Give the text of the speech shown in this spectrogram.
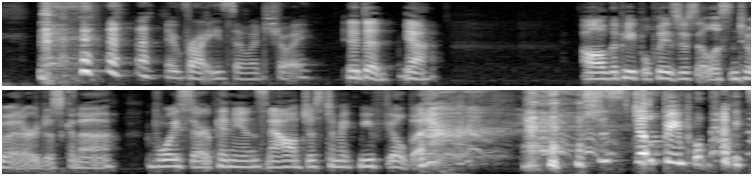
it brought you so much joy. It did. Yeah. All the people pleasers that listen to it are just going to voice their opinions now just to make me feel better. it's just still people pleasing.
